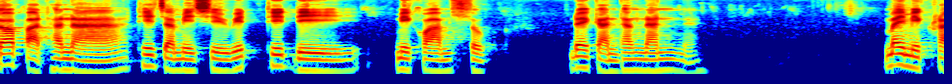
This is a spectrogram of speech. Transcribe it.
ก็ปรารถนาที่จะมีชีวิตที่ดี มีความสุขด้วยกันทั้งนั้นนะไม่มีใคร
